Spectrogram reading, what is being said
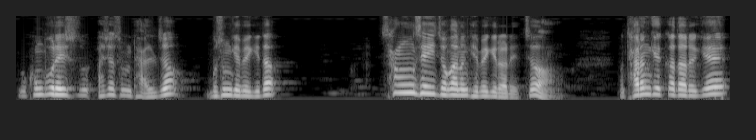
뭐 공부를 하셨으면 다 알죠? 무슨 계획이다? 상세히 정하는 계획이라 그랬죠. 다른 계획과 다르게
